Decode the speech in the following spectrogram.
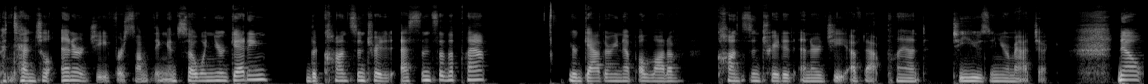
potential energy for something. And so when you're getting the concentrated essence of the plant, you're gathering up a lot of concentrated energy of that plant to use in your magic. Now,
